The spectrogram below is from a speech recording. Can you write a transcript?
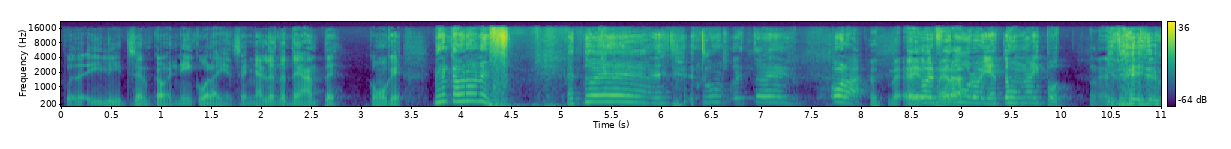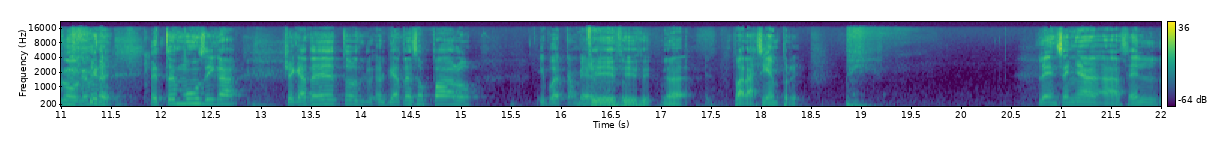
puedes ir y ser un cavernícola y enseñarles desde antes. Como que, miren cabrones, esto es, esto, esto es, hola, Eh, eh, mira, futuro y esto es un iPod. Y como que, mira, esto es música, checate esto, olvídate de esos palos y puedes cambiar el Sí, sí, sí. No, para siempre. Le enseña a hacer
